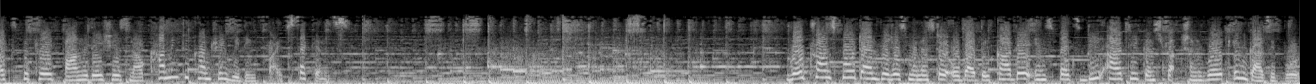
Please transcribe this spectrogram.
expatriate Bangladeshis now coming to country within 5 seconds. Road Transport and Bridges Minister Obaidul Kader inspects BRT construction work in Gazipur.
